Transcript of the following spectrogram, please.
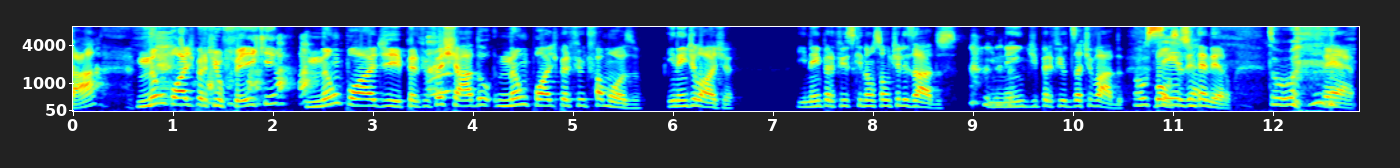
tá? Não pode perfil fake, não pode perfil fechado, não pode perfil de famoso e nem de loja. E nem perfis que não são utilizados. E nem de perfil desativado. Ou Bom, seja, vocês entenderam. Tu É.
